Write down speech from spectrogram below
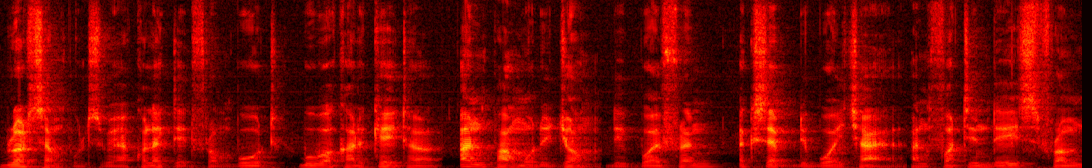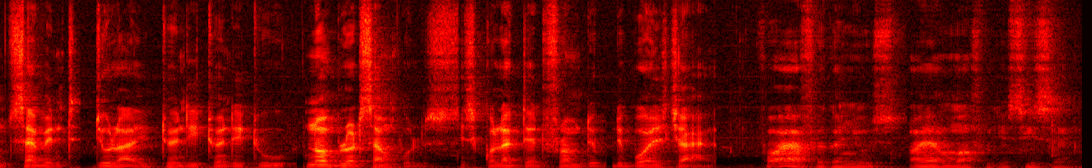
Blood samples were collected from both Bubakar Keita and Pamodu Jom, the boyfriend, except the boy child. And 14 days from 7th July 2022, no blood samples is collected from the, the boy child. For Africa News, I am Mafuji Sise.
